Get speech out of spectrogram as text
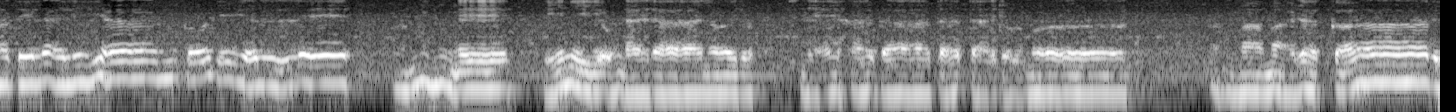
അതിലലിയാൻ കൊതിയല്ലേ? അമ്മേ ഇനിയുണരാനൊരു സ്നേഹഗാഥ തരുമോ? അമ്മ മഴക്കാറിന്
